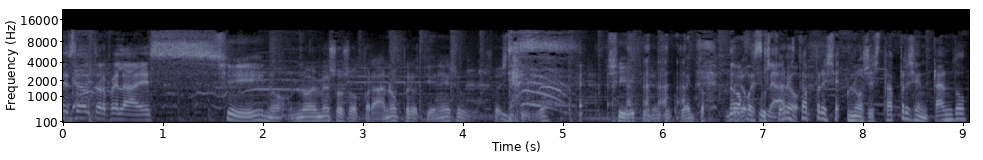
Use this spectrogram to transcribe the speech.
Parece, doctor Peláez? Sí, no, no es mezzosoprano, pero tiene su, su estilo. Sí, tiene su cuento. No, Pero pues usted claro. está nos está presentando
